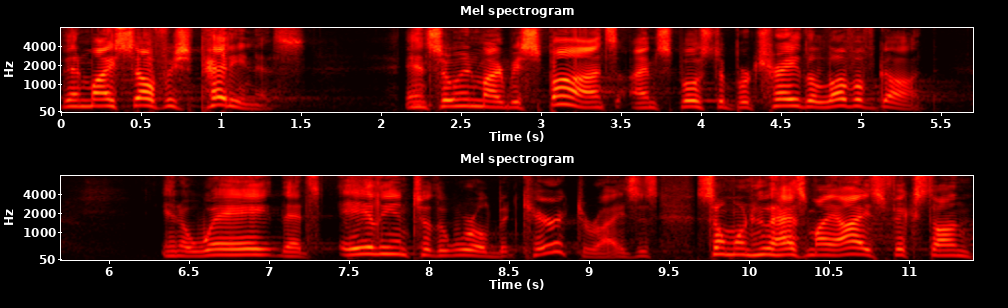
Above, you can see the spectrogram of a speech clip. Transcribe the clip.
than my selfish pettiness. And so, in my response, I'm supposed to portray the love of God in a way that's alien to the world, but characterizes someone who has my eyes fixed on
